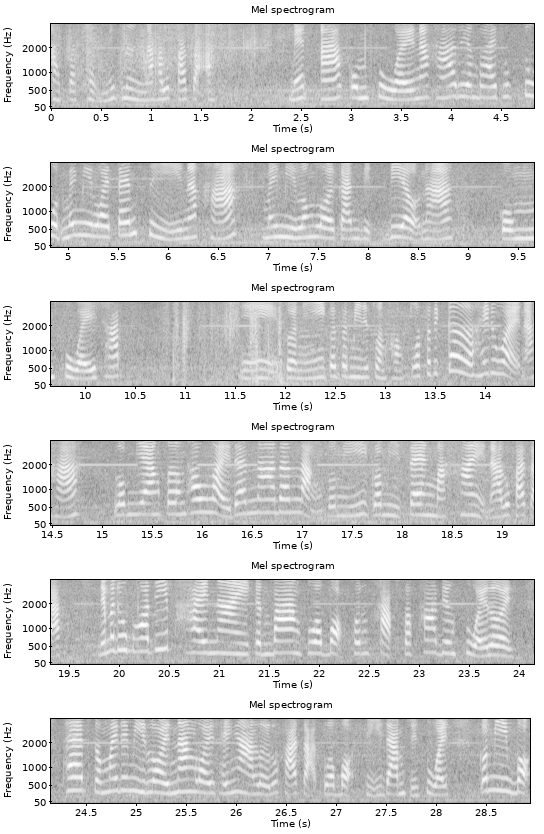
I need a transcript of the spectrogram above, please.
อาจจะแข็งนิดนึงนะคะ ลูกค้าจ๋า เม็ดอาร์กลมสวยนะคะ เรียงรายทุกจุดไม่มีรอยแต้มสีนะคะ ไม่มีร่องรอยการบิดเบี้ยวนะกลมสวยชัดนี่ตัวนี้ก็จะมีในส่วนของตัวสติกเกอร์ให้ด้วยนะคะ ลมยางเติมเท่าไหร่ด้านหน้าด้านหลังตัวนี้ก็มีแจ้งมาให้นะลูกค้าจ๋าเดี๋ยวมาดูบอดี้ภายในกันบ้างตัวเบาะคนขับสภาพยังสวยเลย แทบจะไม่ได้มีรอยนั่งรอยใช้งานเลยลูกค้าจาตัวเบาะสีดำสวยๆก็มีเบาะ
